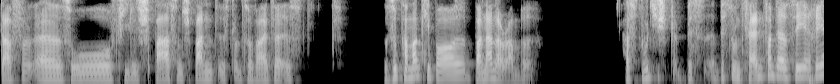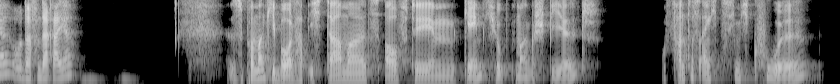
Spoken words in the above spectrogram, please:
da äh, so viel Spaß und spannend ist und so weiter, ist Super Monkey Ball Banana Rumble. Hast du die, bist, bist du ein Fan von der Serie oder von der Reihe? Super Monkey Ball habe ich damals auf dem GameCube mal gespielt. Fand das eigentlich ziemlich cool.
